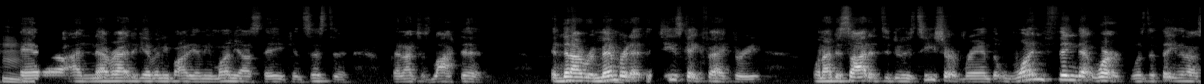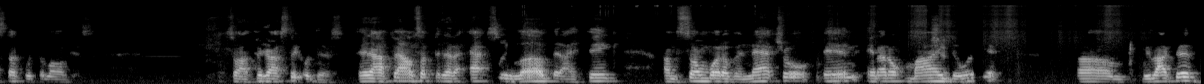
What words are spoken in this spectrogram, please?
hmm. and uh, I never had to give anybody any money. I stayed consistent, and I just locked in. And then I remembered at the Cheesecake Factory when I decided to do this T-shirt brand, the one thing that worked was the thing that I stuck with the longest. So I figure I'll stick with this, and I found something that I absolutely love that I think I'm somewhat of a natural in, and I don't mind doing it um, we locked in.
